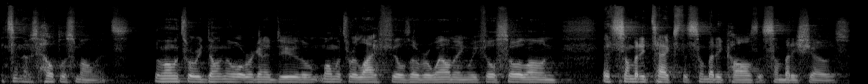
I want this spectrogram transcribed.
It's in those helpless moments, the moments where we don't know what we're going to do, the moments where life feels overwhelming, we feel so alone that somebody texts, that somebody calls, that somebody shows.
